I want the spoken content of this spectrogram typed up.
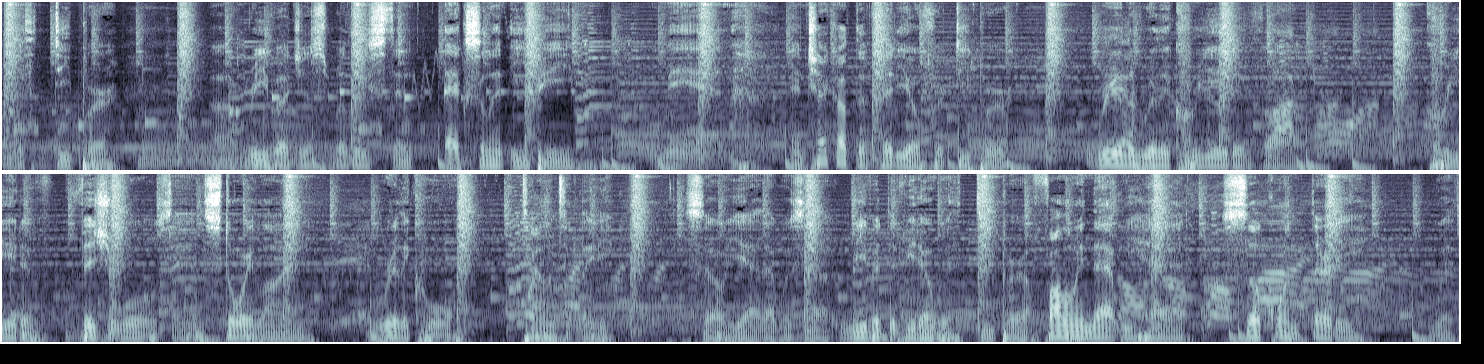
with Deeper. Uh, just released an excellent EP, man. And check out the video for Deeper. Really, really creative, uh, creative visuals and storyline. Really cool, talented lady. So yeah, that was uh, Riva DeVito with Deeper. Following that, we had Silk 130 with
